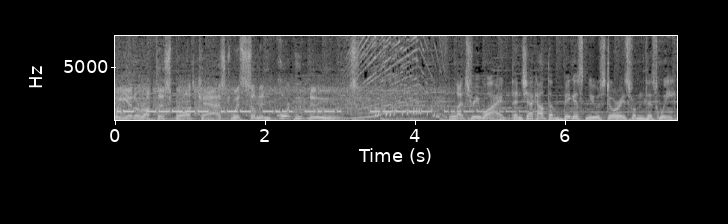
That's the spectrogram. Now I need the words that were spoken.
We interrupt this broadcast with some important news. Let's rewind and check out the biggest news stories from this week.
